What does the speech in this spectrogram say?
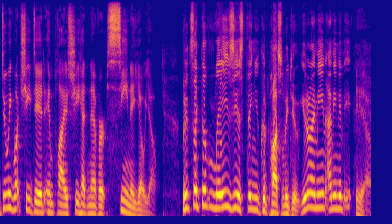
doing what she did implies she had never seen a yo-yo. But it's like the laziest thing you could possibly do. You know what I mean? I mean, if Yeah.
